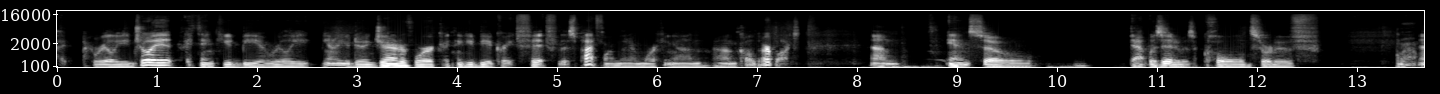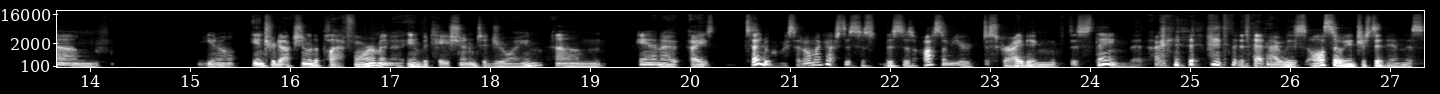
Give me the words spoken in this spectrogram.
I, I, really enjoy it. I think you'd be a really, you know, you're doing generative work. I think you'd be a great fit for this platform that I'm working on um, called Art Blocks." Um, and so that was it. It was a cold sort of, wow. um, you know, introduction to the platform and an invitation to join. Um, and I, I said to him, I said, "Oh my gosh, this is this is awesome! You're describing this thing that I that I was also interested in this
